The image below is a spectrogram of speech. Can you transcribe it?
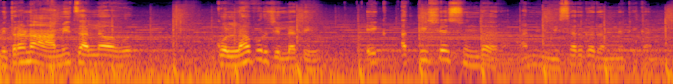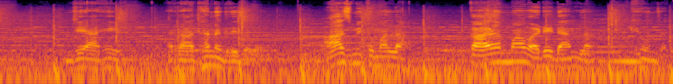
मित्रांनो आम्ही चाललो आहोत कोल्हापूर जिल्ह्यातील एक अतिशय सुंदर आणि निसर्गरम्य ठिकाण जे आहे राधानगरीजवळ. आज मी तुम्हाला काळम्मावाडी डॅमला घेऊन जातो.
